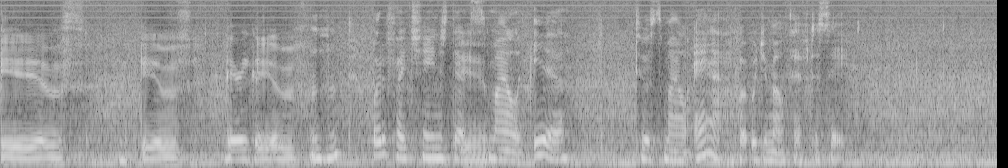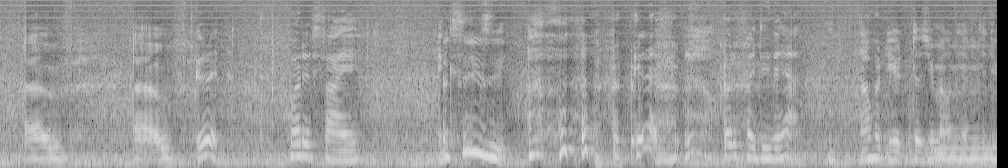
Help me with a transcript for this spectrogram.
if if Very good. if hmm What if I changed that If. smile I to a smile ah? What would your mouth have to say? av av Good. What if I It's easy. Good. What if I do that? Now, what your, does your mouth have to do?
